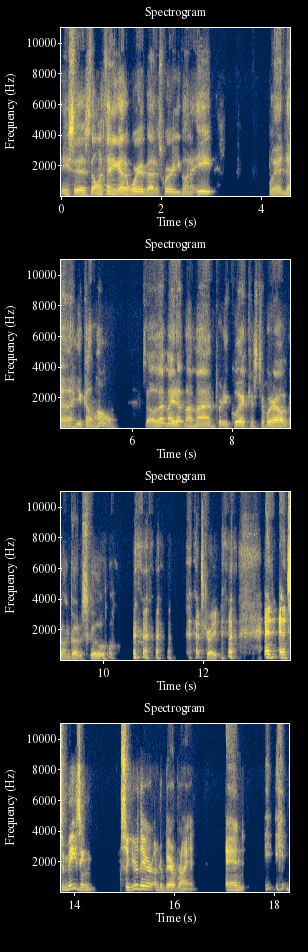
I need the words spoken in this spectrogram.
he says, The only thing you got to worry about is where are you going to eat when uh, you come home. So that made up my mind pretty quick as to where I was going to go to school. That's great. and and it's amazing. So you're there under Bear Bryant, and he, he,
